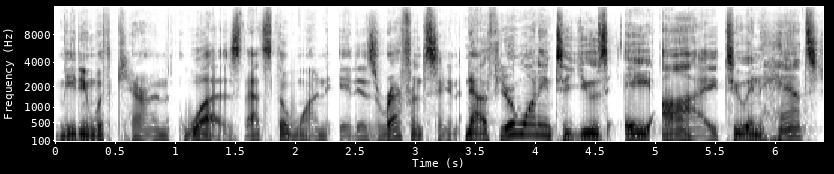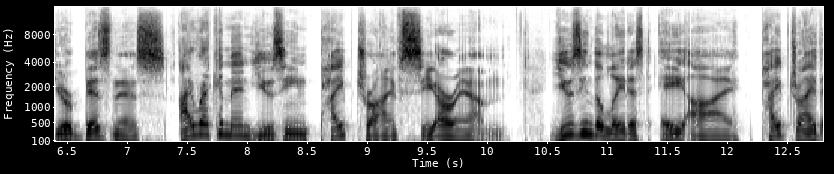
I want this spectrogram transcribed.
meeting with Karen, was. That's the one it is referencing. Now, if you're wanting to use AI to enhance your business, I recommend using Pipedrive CRM. Using the latest AI, Pipedrive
